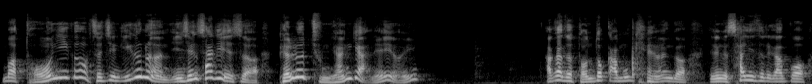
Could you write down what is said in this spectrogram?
뭐 돈이가 없어지는 이거는 인생살이에서 별로 중요한 게 아니에요. 아까도 돈도 까먹게 하는 거, 이런 거 살이 들어가고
